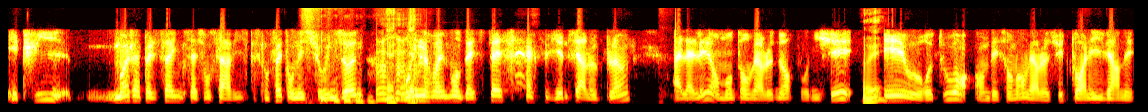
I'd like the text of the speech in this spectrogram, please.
Et puis, moi, j'appelle ça une station-service parce qu'en fait, on est sur une zone où énormément d'espèces viennent faire le plein à l'aller en montant vers le nord pour nicher et au retour en descendant vers le sud pour aller hiverner.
